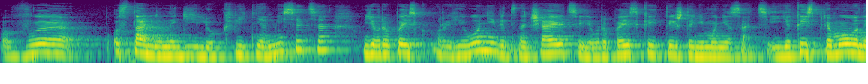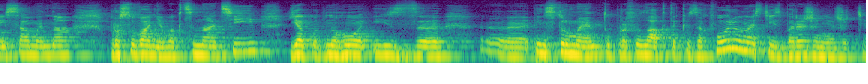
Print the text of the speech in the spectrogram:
в останню неділю квітня місяця в європейському регіоні відзначається Європейський тиждень імунізації, який спрямований саме на просування вакцинації як одного із е, інструменту профілактики захворюваності і збереження життя.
